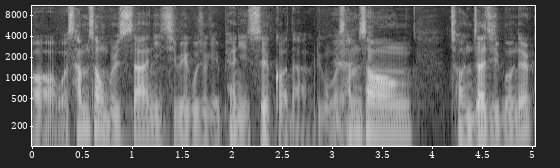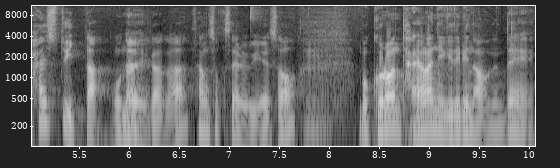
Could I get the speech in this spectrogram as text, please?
어 뭐 삼성 물산이 지배구조 개편이 있을 거다. 그리고 뭐 예. 삼성 전자 지분을 팔 수도 있다. 오너 네. 일가가 상속세를 위해서 뭐 그런 다양한 얘기들이 나오는데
